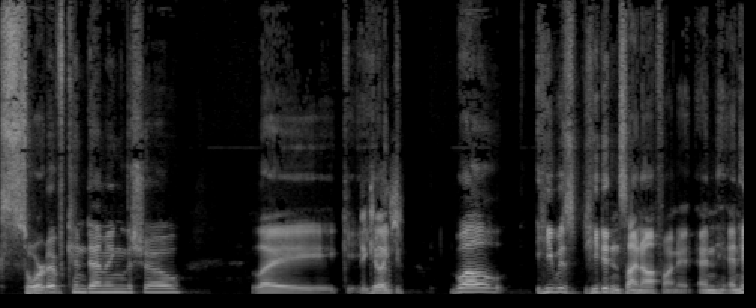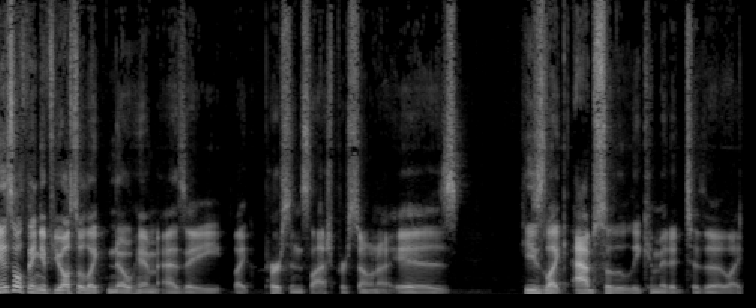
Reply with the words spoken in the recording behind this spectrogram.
sort of condemning the show. Like he like well he was he didn't sign off on it and and his whole thing if you also like know him as a like person slash persona is he's like absolutely committed to the like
